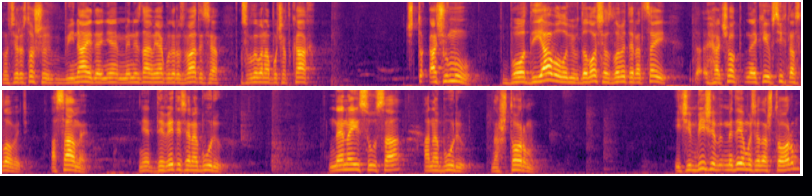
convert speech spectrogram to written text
Ну, через те, що війна йде, ми не знаємо, як буде розвиватися, особливо на початках. А чому? Бо дияволові вдалося зловити на цей гачок, на який всіх нас ловить. А саме, ні, дивитися на бурю. Не на Ісуса, а на бурю, на шторм. І чим більше ми дивимося на шторм,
